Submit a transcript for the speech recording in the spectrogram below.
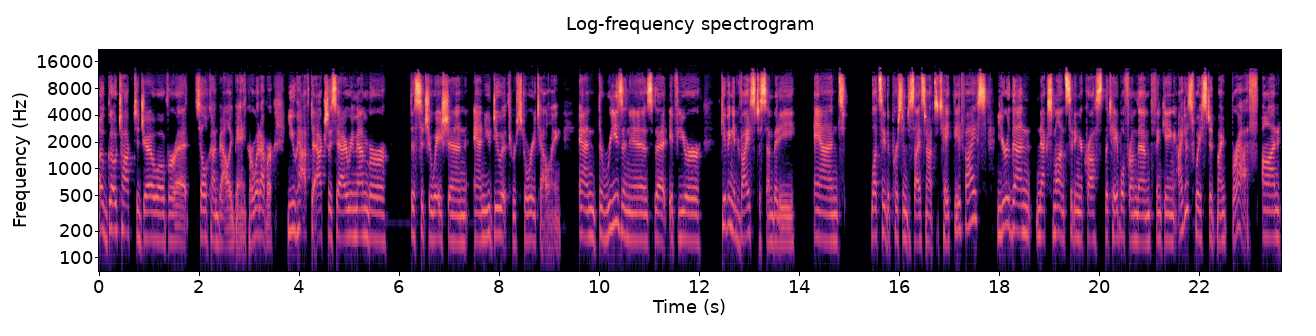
Oh, go talk to Joe over at Silicon Valley Bank or whatever. You have to actually say, I remember this situation, and you do it through storytelling. And the reason is that if you're giving advice to somebody and let's say the person decides not to take the advice, you're then next month sitting across the table from them thinking, I just wasted my breath on,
